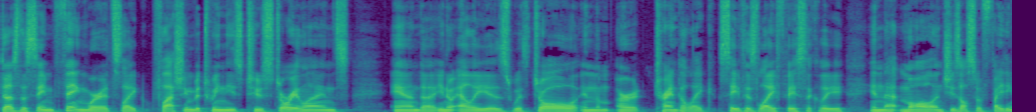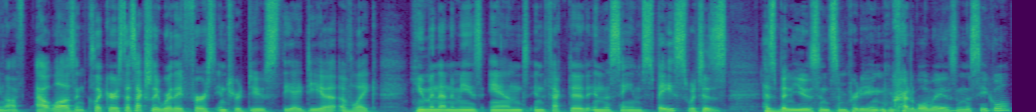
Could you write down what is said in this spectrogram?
does the same thing, where it's like flashing between these two storylines. And uh, you know Ellie is with Joel in the or trying to like save his life basically in that mall, and she's also fighting off outlaws and clickers. That's actually where they first introduce the idea of like human enemies and infected in the same space, which is has been used in some pretty incredible ways in the sequel.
